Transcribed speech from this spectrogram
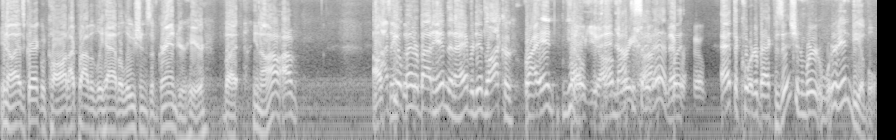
you know, as Greg would call it, I probably have illusions of grandeur here. But, you know, I'll, I'll, I'll I feel with better about him than I ever did Locker. Right, and you know, Oh, yeah, I and not agree. to say I that, but felt- at the quarterback position, we're we're enviable.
